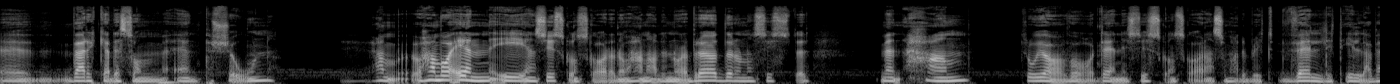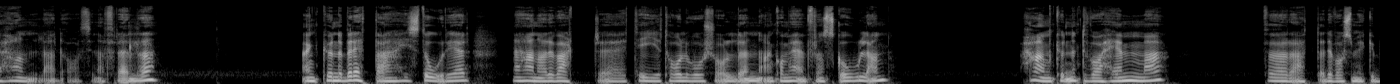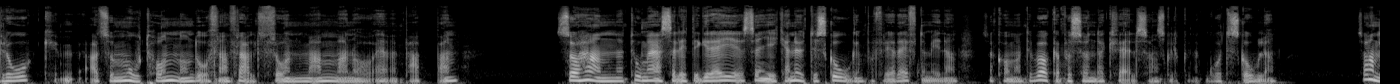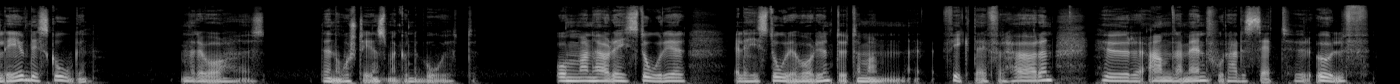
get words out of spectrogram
eh, verkade som en person. Han, han var en i en syskonskara. Då han hade några bröder och någon syster. Men han tror jag var den i syskonskaran som hade blivit väldigt illa behandlad av sina föräldrar. Han kunde berätta historier när han hade varit eh, 10-12 års åldern, när han kom hem från skolan. Han kunde inte vara hemma för att det var så mycket bråk, alltså mot honom då, framförallt från mamman och även pappan. Så han tog med sig lite grejer, sen gick han ut i skogen på fredag eftermiddag. Sen kom han tillbaka på söndag kväll så han skulle kunna gå till skolan. Så han levde i skogen när det var eh, den årstiden som man kunde bo ute. Och man hörde historier, eller historier var det ju inte, utan man eh, fick det i förhören, hur andra människor hade sett hur Ulf,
